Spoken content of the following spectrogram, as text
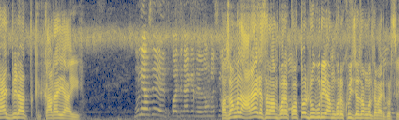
রাত বিরাত কাটাই আই মনে আছে কয়দিন আগে যে জঙ্গলে ছিল হ্যাঁ, জঙ্গলে হারায় গেছিলাম পরে কত ডুবুরি আম করে খুঁজছে জঙ্গলটা বাইর করছে।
